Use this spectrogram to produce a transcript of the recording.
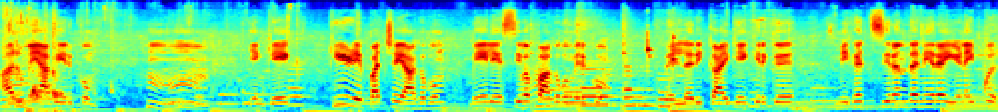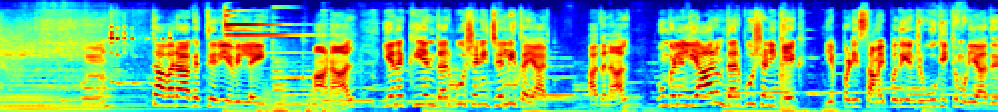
அருமையாக இருக்கும். என் கேக் கீழே பச்சையாகவும் மேலே சிவப்பாகவும் இருக்கும். வெள்ளரிக்காய் கேக்கிற்கு மிகச் சிறந்த நிற இணைப்பு. தவறாக தெரியவில்லை. ஆனால் எனக்கு என் தர்பூசணி ஜெல்லி தயார். அதனால் உங்களில் யாரும் தர்பூசணி கேக் எப்படி சமைப்பது என்று ஊகிக்க முடியாது.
